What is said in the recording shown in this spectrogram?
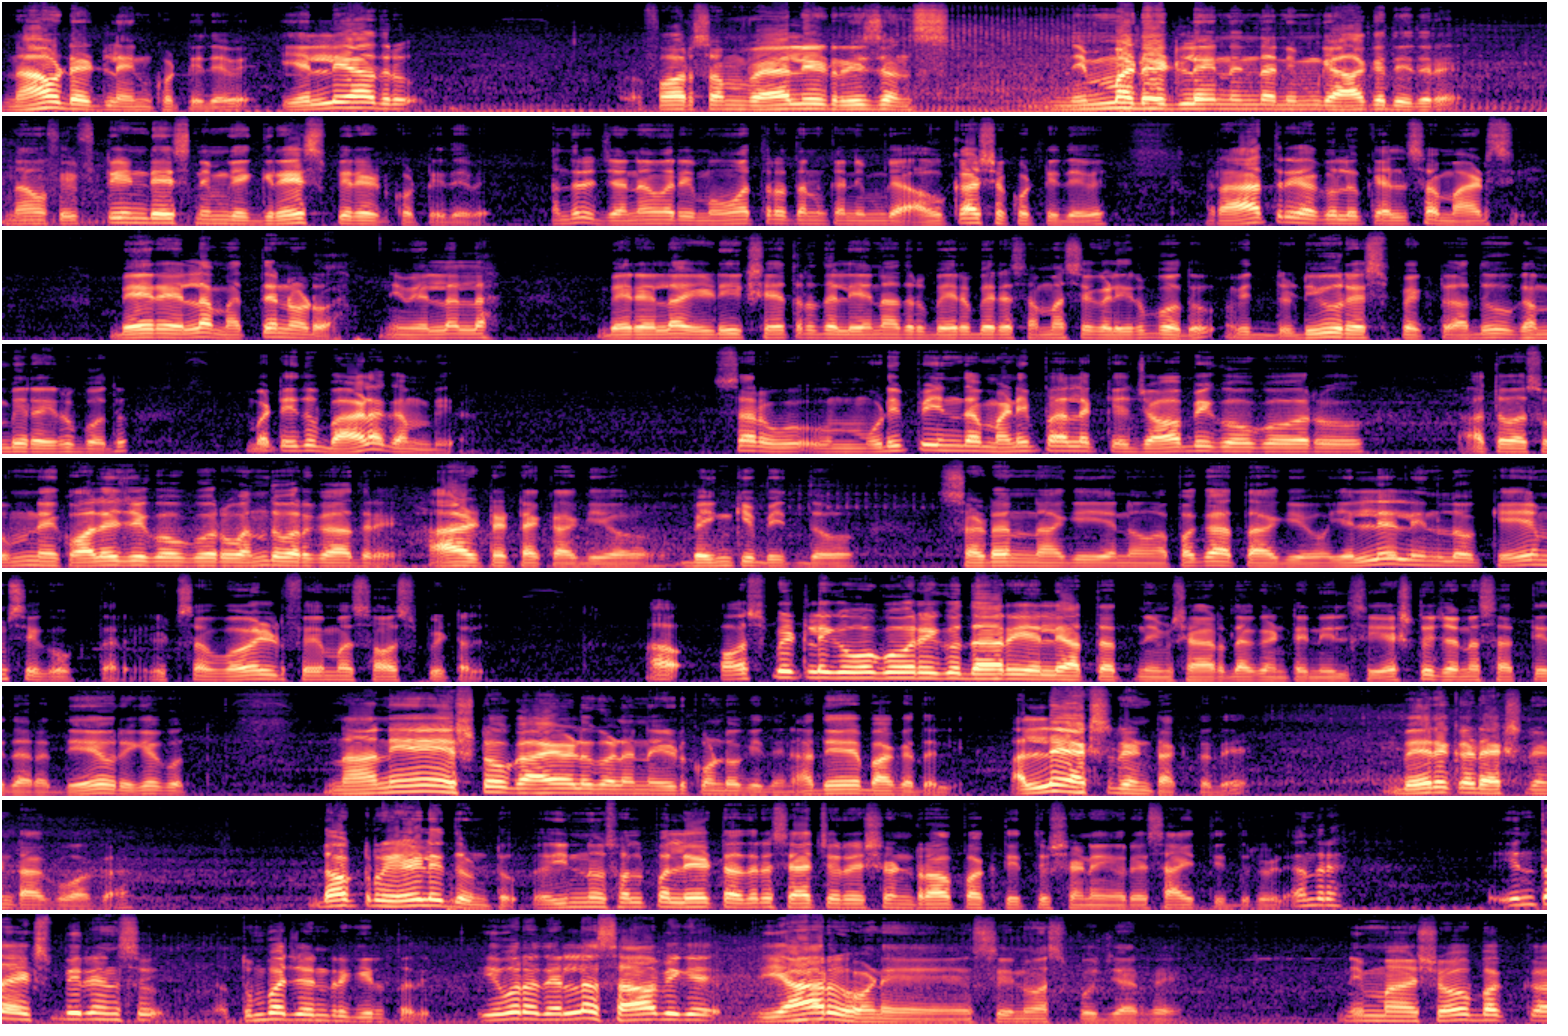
ನಾವು ಡೆಡ್ ಲೈನ್ ಕೊಟ್ಟಿದ್ದೇವೆ. ಎಲ್ಲಿಯಾದರೂ ಫಾರ್ ಸಮ್ ವ್ಯಾಲಿಡ್ ರೀಸನ್ಸ್ ನಿಮ್ಮ ಡೆಡ್ ಲೈನಿಂದ ನಿಮಗೆ ಆಗದಿದ್ದರೆ ನಾವು ಫಿಫ್ಟೀನ್ ಡೇಸ್ ನಿಮಗೆ ಗ್ರೇಸ್ ಪೀರಿಯಡ್ ಕೊಟ್ಟಿದ್ದೇವೆ. ಅಂದರೆ ಜನವರಿ ಮೂವತ್ತರ ತನಕ ನಿಮಗೆ ಅವಕಾಶ ಕೊಟ್ಟಿದ್ದೇವೆ. ರಾತ್ರಿ ಹಗಲು ಕೆಲಸ ಮಾಡಿಸಿ. ಬೇರೆ ಎಲ್ಲ ಮತ್ತೆ ನೋಡುವ. ನೀವೆಲ್ಲೆಲ್ಲ ಬೇರೆಲ್ಲ ಇಡೀ ಕ್ಷೇತ್ರದಲ್ಲಿ ಏನಾದರೂ ಬೇರೆ ಬೇರೆ ಸಮಸ್ಯೆಗಳು ಇರ್ಬೋದು ವಿತ್ ಡ್ಯೂ ರೆಸ್ಪೆಕ್ಟ್ ಅದು ಗಂಭೀರ ಇರ್ಬೋದು. ಬಟ್ ಇದು ಭಾಳ ಗಂಭೀರ. ಸರ್ ಉಡುಪಿಯಿಂದ ಮಣಿಪಾಲಕ್ಕೆ ಜಾಬಿಗೆ ಹೋಗೋರು ಅಥವಾ ಸುಮ್ಮನೆ ಕಾಲೇಜಿಗೆ ಹೋಗೋರು ಒಂದು ವರ್ಗ ಆದರೆ ಹಾರ್ಟ್ ಅಟ್ಯಾಕ್ ಆಗಿಯೋ, ಬೆಂಕಿ ಬಿದ್ದೋ ಸಡನ್ನಾಗಿ ಏನೋ ಅಪಘಾತ ಆಗಿಯೋ, ಎಲ್ಲೆಲ್ಲಿಂದಲೋ ಕೆ ಎಂ ಸಿಗೆ ಹೋಗ್ತಾರೆ. It's a world famous hospital ಆ ಹಾಸ್ಪಿಟ್ಲಿಗೆ ಹೋಗೋವರಿಗೂ ದಾರಿಯಲ್ಲಿ ಹತ್ತತ್ತು ನಿಮಿಷ, ಅರ್ಧ ಗಂಟೆ ನಿಲ್ಲಿಸಿ ಎಷ್ಟು ಜನ ಸತ್ತಿದ್ದಾರೆ ದೇವರಿಗೆ ಗೊತ್ತು. ನಾನೇ ಎಷ್ಟೋ ಗಾಯಾಳುಗಳನ್ನು ಹಿಡ್ಕೊಂಡು ಹೋಗಿದ್ದೇನೆ ಅದೇ ಭಾಗದಲ್ಲಿ. ಅಲ್ಲೇ ಆಕ್ಸಿಡೆಂಟ್ ಆಗ್ತದೆ. ಬೇರೆ ಕಡೆ ಆಕ್ಸಿಡೆಂಟ್ ಆಗುವಾಗ ಡಾಕ್ಟ್ರು ಹೇಳಿದ್ದುಂಟು, ಇನ್ನು ಸ್ವಲ್ಪ ಲೇಟ್ ಆದರೆ ಸ್ಯಾಚುರೇಷನ್ ಡ್ರಾಪ್ ಆಗ್ತಿತ್ತು ಶಣೆಯವರೇ ಸಾಯ್ತಿದ್ರು ಹೇಳಿ. ಅಂದರೆ ಇಂಥ ಎಕ್ಸ್ಪೀರಿಯನ್ಸು ತುಂಬ ಜನರಿಗೆ ಇರ್ತದೆ. ಇವರದೆಲ್ಲ ಸಾವಿಗೆ ಯಾರು ಹೊಣೆ ಶ್ರೀನಿವಾಸ್ ಪೂಜಾರ್ರೆ? ನಿಮ್ಮ ಶೋಭಕ್ಕ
